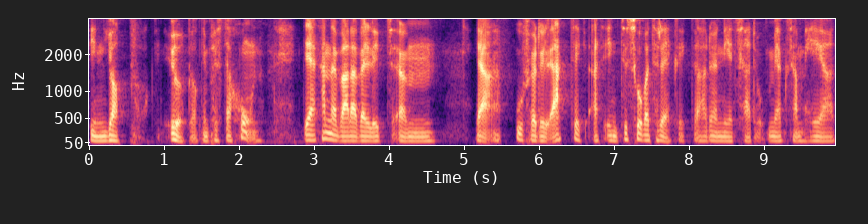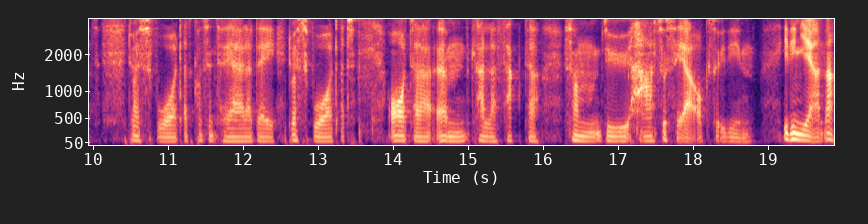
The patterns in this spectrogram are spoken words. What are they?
din jobb, och din yrke och din prestation. Där kan det vara väldigt um, ja, ofördelaktigt att inte sova tillräckligt. Då har du en nedsatt uppmärksamhet, du har svårt att koncentrera dig, du har svårt att återkalla fakta som du har så ser också i din, i din hjärna.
